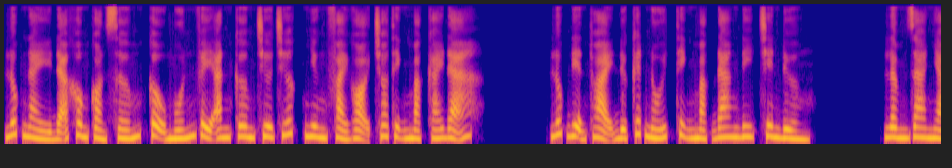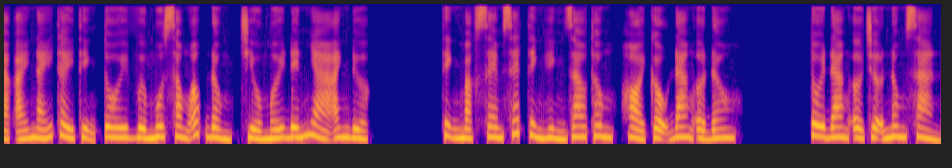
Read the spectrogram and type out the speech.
Lúc này đã không còn sớm, cậu muốn về ăn cơm trưa trước nhưng phải gọi cho thịnh mặc cái đã lúc điện thoại được kết nối Thịnh mặc đang đi trên đường. Lâm ra nhạc ái náy thầy Thịnh tôi vừa mua xong ốc đồng, chiều mới đến nhà anh được. Thịnh mặc xem xét tình hình giao thông, hỏi cậu đang ở đâu. Tôi đang ở chợ nông sản.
